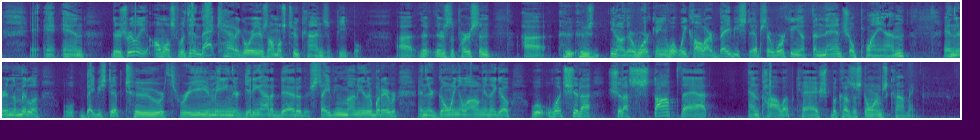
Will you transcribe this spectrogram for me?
And, and there's really almost within that category, there's almost two kinds of people. Uh, there, there's a person uh, who, who's, you know, they're working what we call our baby steps. They're working a financial plan, and they're in the middle of baby step two or three, meaning they're getting out of debt or they're saving money or whatever, and they're going along, and they go, well, "What should I? Should I stop that and pile up cash because a storm's coming?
